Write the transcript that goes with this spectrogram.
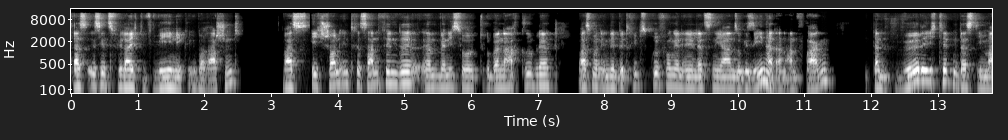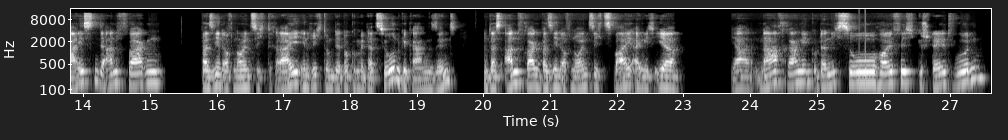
Das ist jetzt vielleicht wenig überraschend. Was ich schon interessant finde, ähm, wenn ich so drüber nachgrüble, was man in den Betriebsprüfungen in den letzten Jahren so gesehen hat an Anfragen, dann würde ich tippen, dass die meisten der Anfragen basierend auf 90.3 in Richtung der Dokumentation gegangen sind und dass Anfragen basierend auf 90.2 eigentlich eher ja, nachrangig oder nicht so häufig gestellt wurden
